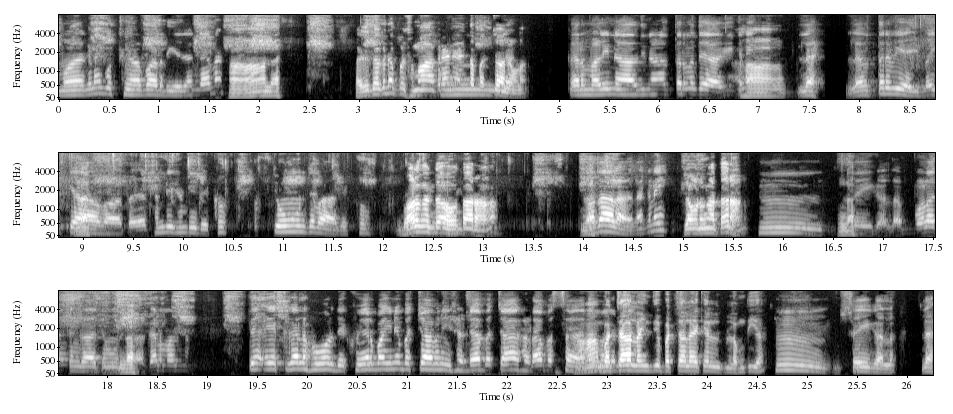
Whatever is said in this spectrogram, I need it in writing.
ਮੈਂ ਕਹਿੰਦਾ ਗੁੱਥੀਆਂ ਪੜਦੀ ਆ ਜੰਗਾ ਨਾ। ਹਾਂ ਲੈ। ਅਜੇ ਤੱਕ ਨਾ ਪਸਮਾ ਕਰਾਣੇ ਤਾਂ ਬੱਚਾ ਲਾਉਣਾ। ਕਰਮ ਵਾਲੀ ਨਾਲ ਦੀ ਨਾਲ ਉਤਰਨ ਤੇ ਆ ਗਈ ਕਿ ਨਹੀਂ? ਹਾਂ। ਲੈ ਉਤਰ ਵੀ ਆਈ ਬਾਈ ਕੀ ਬਾਤ ਹੈ ਠੰਡੀ ਠੰਡੀ ਦੇਖੋ ਚੂਣ ਚਬਾ ਦੇਖੋ। ਬਾਲਗਾਂ ਦਾ ਹੋ ਤਾਰਾਂ ਲੈ। ਪਤਾ ਲੱਗਦਾ ਕਿ ਨਹੀਂ? ਚੌੜੀਆਂ ਤਾਰਾਂ ਹੂੰ ਲੈ। ਸਹੀ ਗੱਲ ਆ ਬੜਾ ਚੰਗਾ ਚੂਣ ਲੈ। ਕਰਮ ਤੇ ਇੱਕ ਗੱਲ ਹੋਰ ਦੇਖੋ ਯਾਰ ਬਾਈ ਨੇ ਬੱਚਾ ਵੀ ਨਹੀਂ ਛੱਡਿਆ ਬੱਚਾ ਖੜਾ ਬੱਸਾ ਹਾਂ। ਬੱਚਾ ਲੈਂਦੀ ਬੱਚਾ ਲੈ ਕੇ ਲਾਉਂਦੀ ਆ। ਹੂੰ ਸਹੀ ਗੱਲ ਆ। ਲੈ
